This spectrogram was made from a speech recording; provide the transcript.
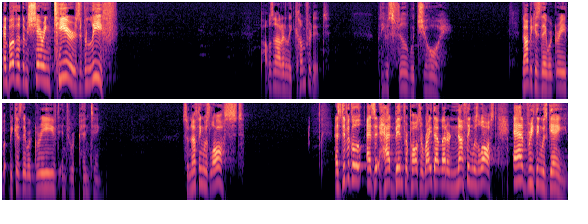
and both of them sharing tears of relief? Paul was not only comforted, but he was filled with joy. Not because they were grieved, but because they were grieved into repenting. So nothing was lost. As difficult as it had been for Paul to write that letter, nothing was lost. Everything was gained.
